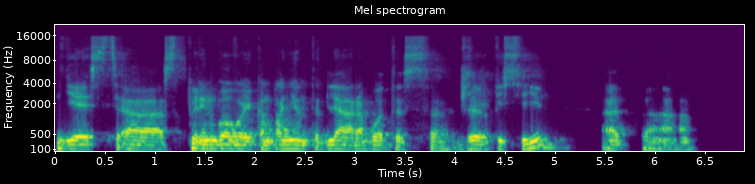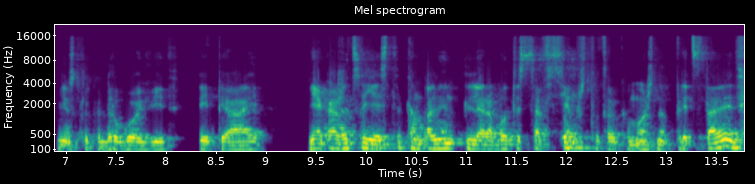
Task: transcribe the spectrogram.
есть э, спринговые компоненты для работы с gRPC. Это несколько другой вид API. Мне кажется, есть компонент для работы со всем, что только можно представить.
